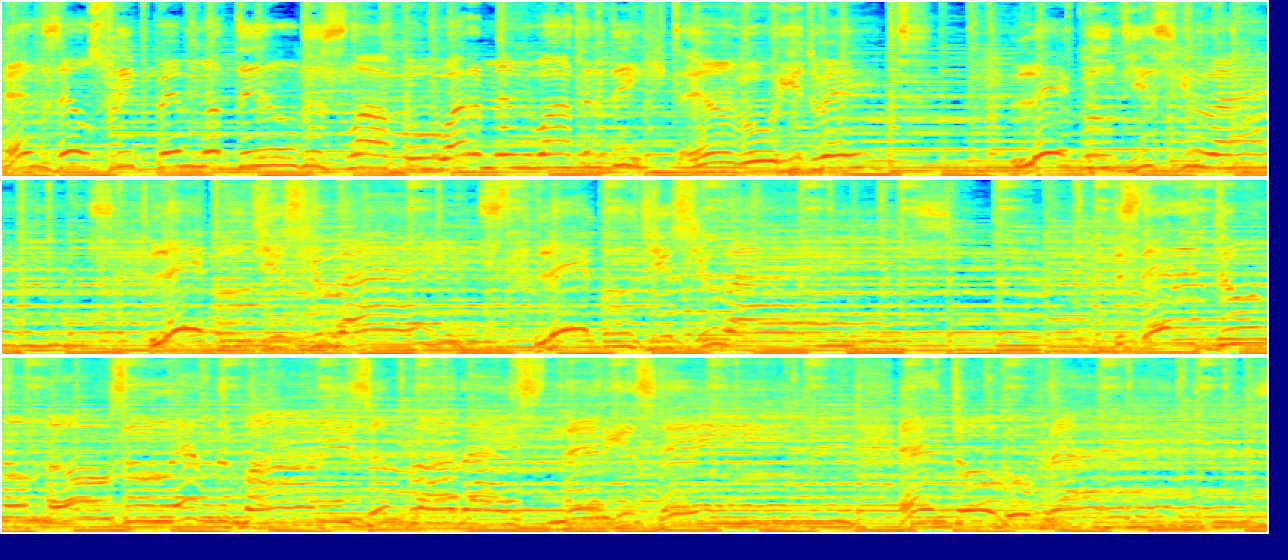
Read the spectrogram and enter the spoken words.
En zelfs Flip en Mathilde slapen warm en waterdicht. En voor je het weet, lepeltjes gewijs. Lepeltjes gewijs, lepeltjes gewijs. De sterren doen onnozel en de maan is een blad ijs. Nergens heen en toch op reis.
